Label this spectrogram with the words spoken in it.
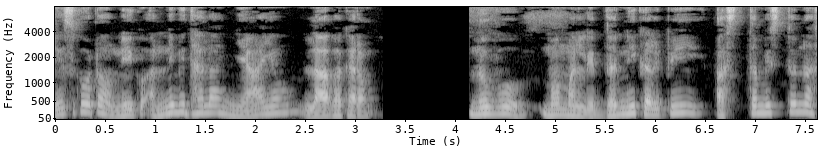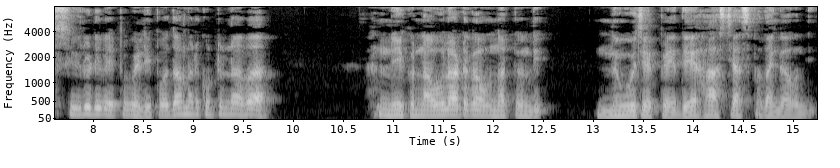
చేసుకోవటం నీకు అన్ని విధాల న్యాయం లాభకరం. నువ్వు మమ్మల్ని ఇద్దరినీ కలిపి అస్తమిస్తున్న సూర్యుడి వైపు వెళ్ళిపోదామనుకుంటున్నావా? నీకు నవ్వులాటగా ఉన్నట్టుంది. నువ్వు చెప్పేదే హాస్యాస్పదంగా ఉంది.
